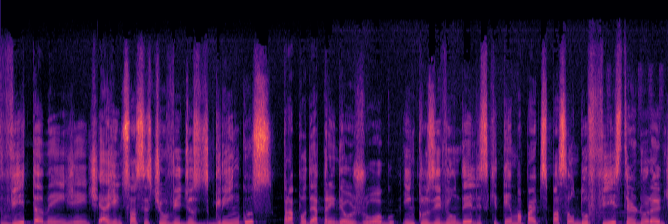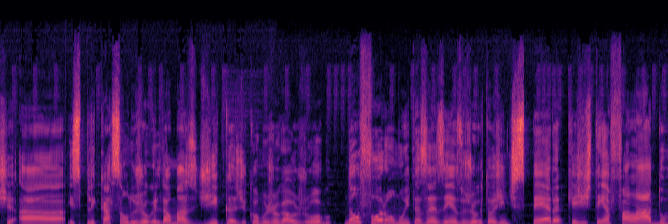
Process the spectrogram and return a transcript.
vi também, gente. A gente só assistiu vídeos gringos para poder aprender o jogo. Inclusive um deles que tem uma participação do Fister durante a explicação do jogo. Ele dá umas dicas de como jogar o jogo. Não foram muitas resenhas do jogo, então a gente espera que a gente tenha falado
